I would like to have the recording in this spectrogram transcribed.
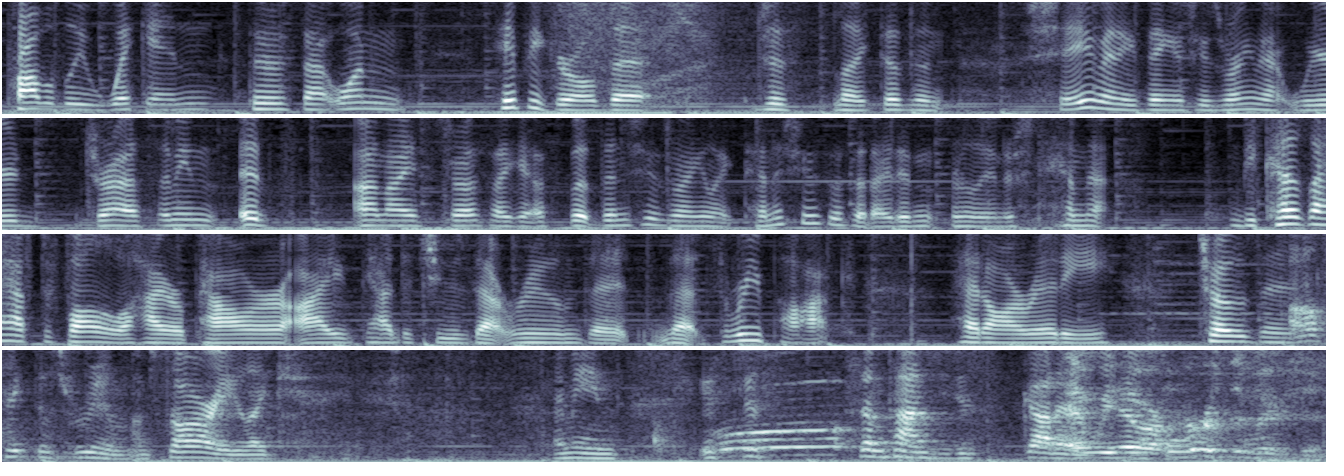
probably Wiccan. There's that one hippie girl that just like doesn't shave anything and she's wearing that weird dress. I mean, it's a nice dress, I guess, but then she was wearing like tennis shoes with it. I didn't really understand that. Because I have to follow a higher power, I had to choose that room that that three Pac had already chosen. I'll take this room. I'm sorry, like, I mean, it's just sometimes you just gotta. And we have our first eviction.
